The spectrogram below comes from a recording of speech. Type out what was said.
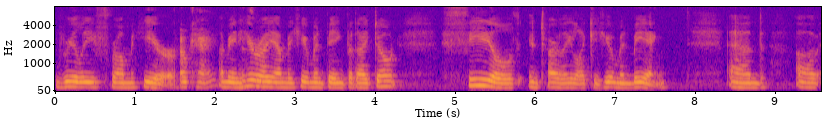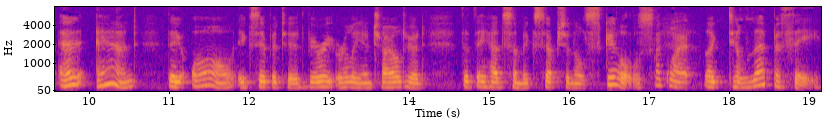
really from here. Okay. I mean, That's here I am a human being, but I don't feel entirely like a human being. And, uh, and, and they all exhibited very early in childhood that they had some exceptional skills, Like what? like telepathy,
